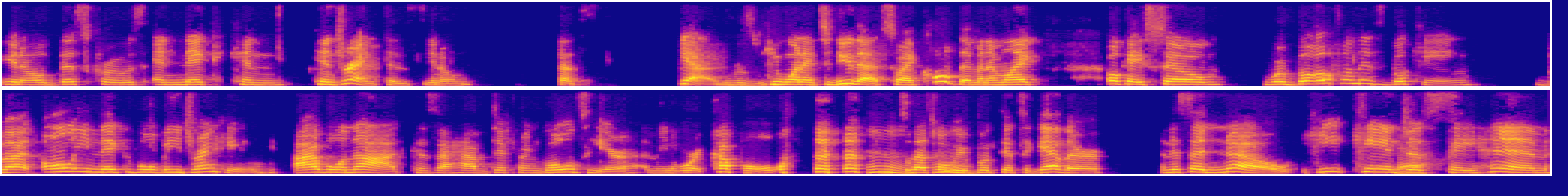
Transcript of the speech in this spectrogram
you know this cruise and nick can can drink because you know that's yeah was, he wanted to do that so i called them and i'm like okay so we're both on this booking but only nick will be drinking i will not because i have different goals here i mean we're a couple Mm, so that's why we mm. booked it together. And they said, no, he can't Yes. just pay him.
